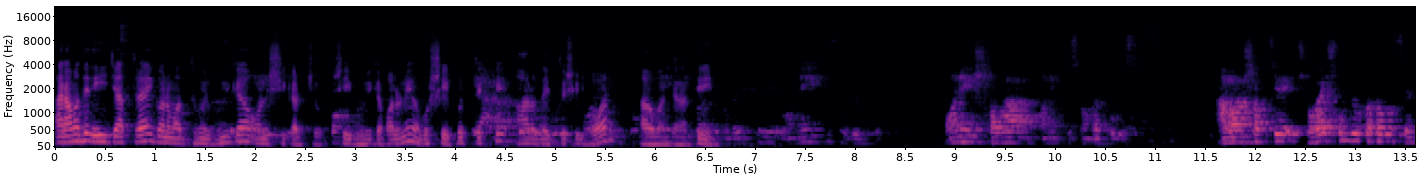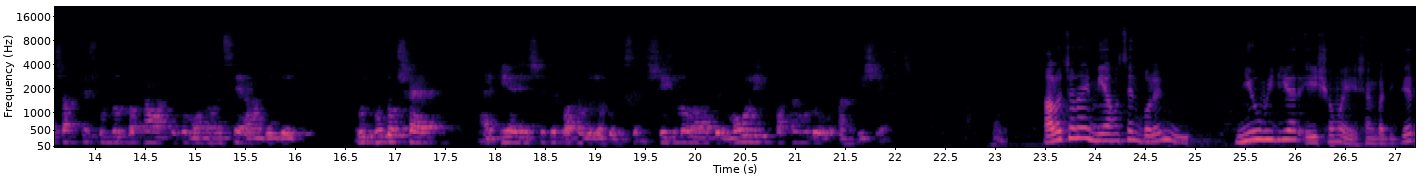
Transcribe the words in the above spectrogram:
আর আমাদের এই যাত্রায় গণমাধ্যমের ভূমিকা অনস্বীকার্য। সেই ভূমিকা পালনে অবশ্যই প্রত্যেককে আরও দায়িত্বশীল হওয়ার আহ্বান জানান তিনি। অনেক সভা, অনেক কিছু আমরা করেছি। আমার সবচেয়ে, সবাই সুন্দর কথা বলছেন, সবচেয়ে সুন্দর কথা আমার যেটা মনে হয়েছে, আমাদের যে উদ্বোধক সাহেব সাহেবের কথাগুলো বলেছেন, সেগুলো আমাদের মৌলিক কথাগুলো ওখানে বেশি আসছে। আলোচনায় মিয়া হোসেন বলেন, নিউ মিডিয়ার এই সময়ে সাংবাদিকদের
